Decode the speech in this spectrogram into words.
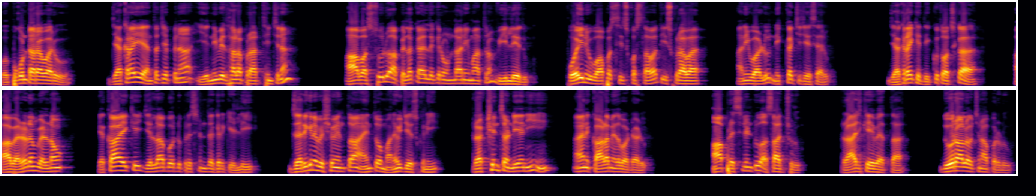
ఒప్పుకుంటారా వారు? జకరయ్య ఎంత చెప్పినా ఎన్ని విధాలా ప్రార్థించినా ఆ వస్తువులు ఆ పిల్లకాయల దగ్గర ఉండడానికి మాత్రం వీల్లేదు. పోయి నువ్వు వాపస్ తీసుకొస్తావా తీసుకురావా అని వాళ్ళు నిక్కచ్చి చేశారు. జకరాయికి దిక్కు తోచక ఆ వెళ్ళడం వెళ్ళడం ఎకాయికి జిల్లా బోర్డు ప్రెసిడెంట్ దగ్గరికి వెళ్ళి జరిగిన విషయమంతా ఆయనతో మనవి చేసుకుని రక్షించండి అని ఆయన కాళ్ళ మీద పడ్డాడు. ఆ ప్రెసిడెంటు అసాధ్యుడు రాజకీయవేత్త దూరాలోచనాపరుడు.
